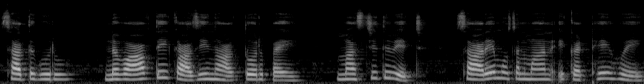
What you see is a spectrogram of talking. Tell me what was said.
ਸਤਿਗੁਰੂ ਨਵਾਬ ਤੇ ਕਾਜ਼ੀ ਨਾਲ ਤੁਰ ਪਏ। ਮਸਜਿਦ ਵਿੱਚ ਸਾਰੇ ਮੁਸਲਮਾਨ ਇਕੱਠੇ ਹੋਏ,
